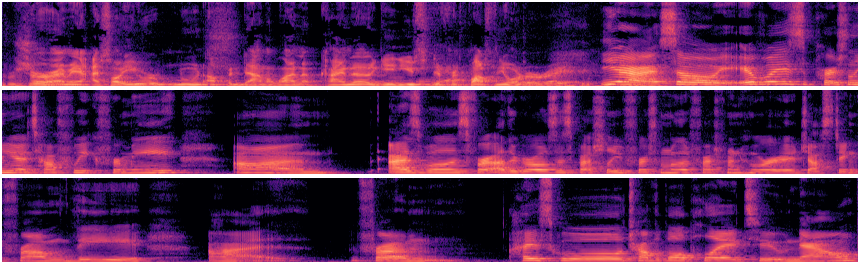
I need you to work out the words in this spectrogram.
For sure. I mean, I saw you were moving up and down the lineup, kind of getting used to different yeah. spots in the order, right? Yeah. So it was personally a tough week for me, um, as well as for other girls, especially for some of the freshmen who are adjusting from the uh, from high school travel ball play to now,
